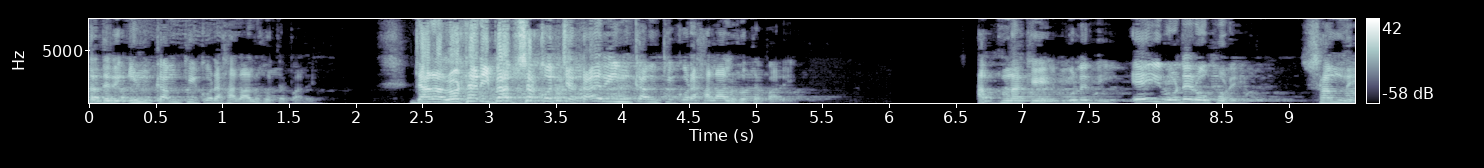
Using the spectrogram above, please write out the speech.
তাদের ইনকাম কি করে হালাল হতে পারে? যারা লটারি ব্যবসা করছে তাদের ইনকাম কি করে হালাল হতে পারে? আপনাকে বলে দিই, এই রোডের ওপরে, সামনে,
